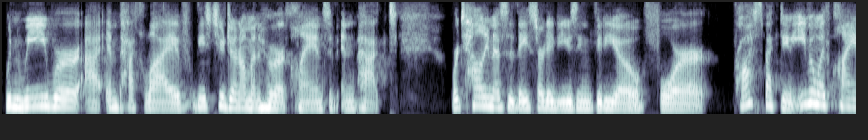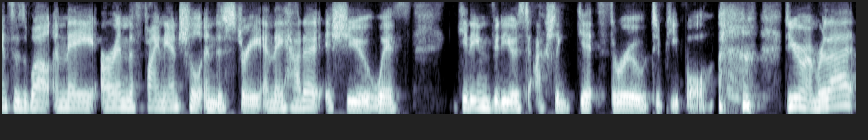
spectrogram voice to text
when we were at Impact Live, these two gentlemen who are clients of Impact were telling us that they started using video for prospecting, even with clients as well. And they are in the financial industry and they had an issue with getting videos to actually get through to people. do you remember that?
